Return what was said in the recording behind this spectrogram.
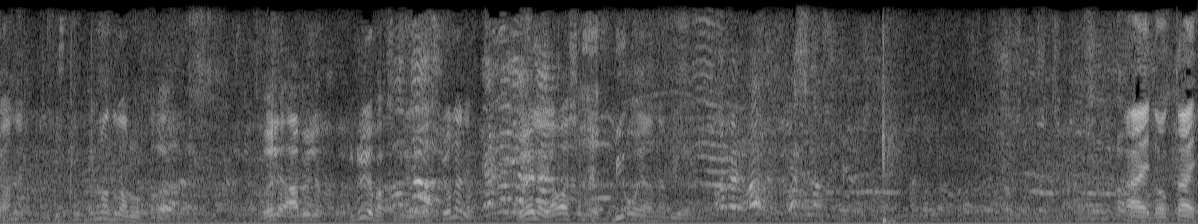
yani hiç durdurmadılar ortada. Böyle abi böyle duruyor bak şimdi yavaşlıyorlar ya. Böyle yavaşlama yok. Bir o yana bir o yana. Haydi Oktay.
